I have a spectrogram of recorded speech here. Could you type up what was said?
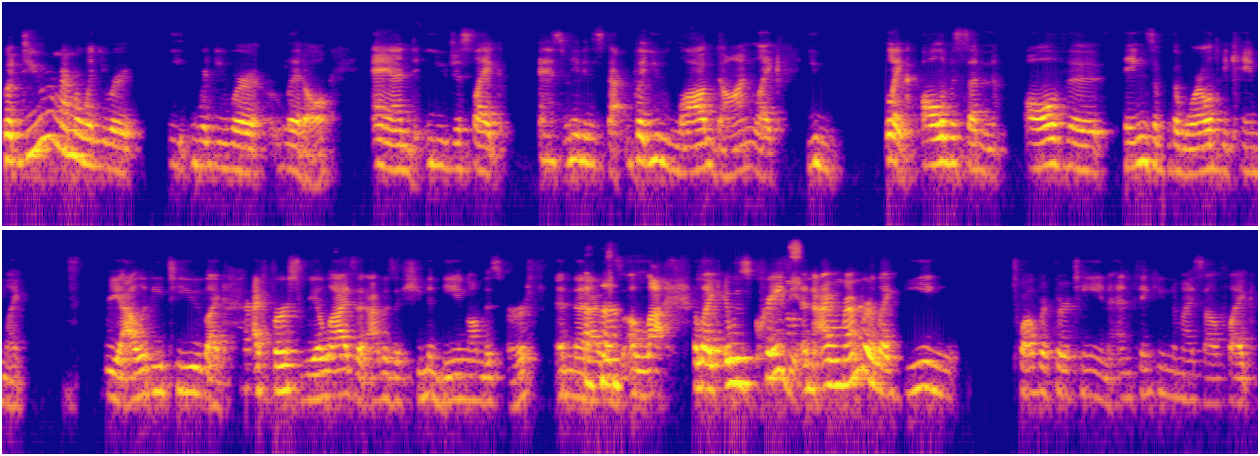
But do you remember when you were when you were little and you just like eh, maybe this back, but you logged on like you like all of a sudden all the things of the world became like reality to you. Like i first realized that i was a human being on this earth and that i was a lot like it was crazy. And i remember like being 12 or 13 and thinking to myself like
